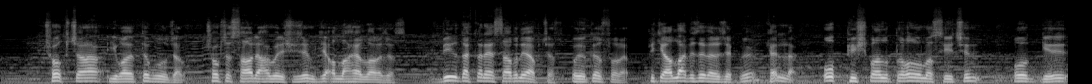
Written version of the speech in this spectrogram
çokça ibadette bulunacağım. Çokça salih amel işleyeceğim diye Allah'a yalvaracağız. Bir dakika hesabını yapacağız öldükten sonra. Peki Allah bize verecek mi? Kella. O pişmanlıklar olmaması için o geri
